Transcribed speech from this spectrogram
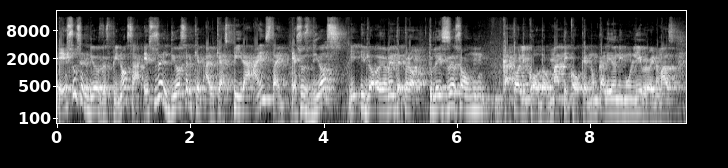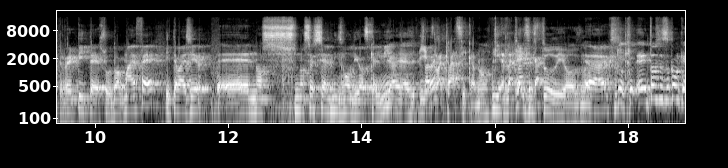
Eso es el Dios de Spinoza. Eso es el Dios al que, al que aspira a Einstein. Eso es Dios. Y, y lo- obviamente, pero tú le dices eso a un católico dogmático que nunca ha leído ningún libro y nomás repite su dogma de fe y te va a decir, eh, no, no sé si es el mismo Dios que el mío. Ya, ya, y es ¿sabes? la clásica, ¿no? Y es la clásica. Es estudios, ¿no? Ah, entonces es como que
